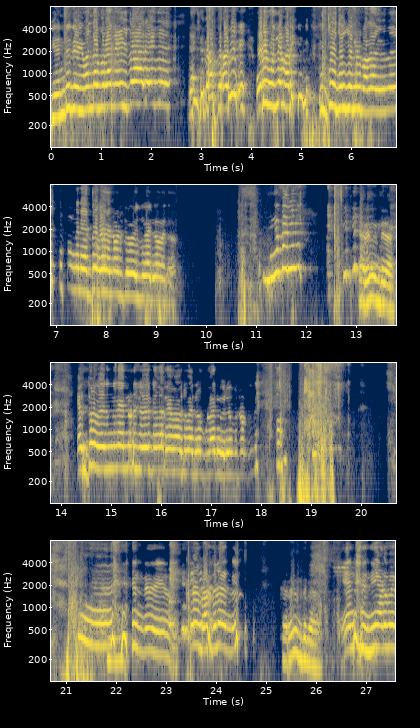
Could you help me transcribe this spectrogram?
എന്റെ ദൈവം തമ്പുരാനെ ഇതാരാ ഇത് എന്റെ കർത്താവേ ഓടി മുല്ല പറയും എനിക്ക് ചോദിച്ചു എന്നോട് പറയാതിരുന്ന് അങ്ങനെ എത്ര പേര് എന്നോട് ചോദിച്ചു വരുമോ വരുമോ എത്ര പേര് ഇങ്ങനെ എന്നോട് ചോദിച്ചെന്നറിയാമോ അവർ വരുമോ? പിള്ളേർ വരുമോ? എന്റെ ദൈവം ഉണ്ട്. എന്നെ- നീ അവിടെ പോയി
